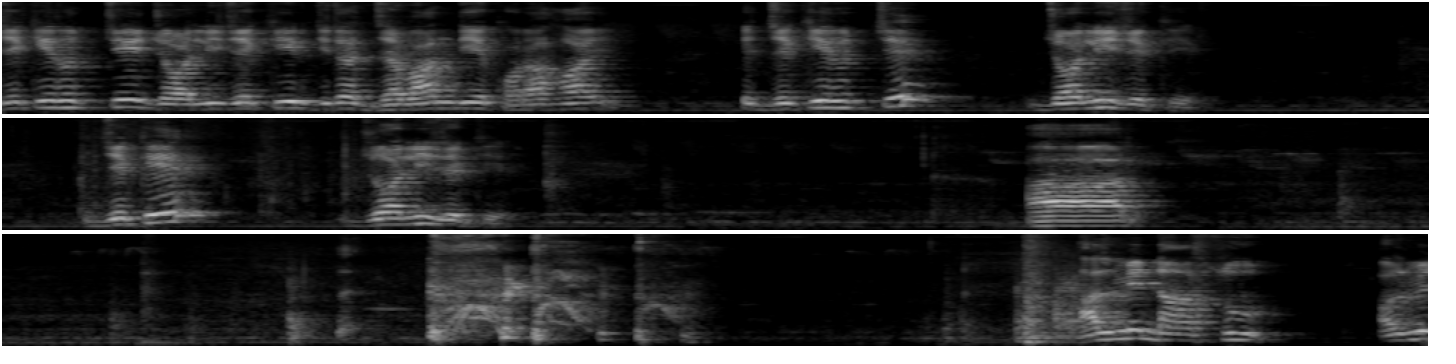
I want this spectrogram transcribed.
জেকের হচ্ছে জলি জেকির যেটা জবান দিয়ে করা হয়, এ জেকের হচ্ছে জলি জেকের। জেকের, জলি জেকের। আর আলমে নাসুত, আলমে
